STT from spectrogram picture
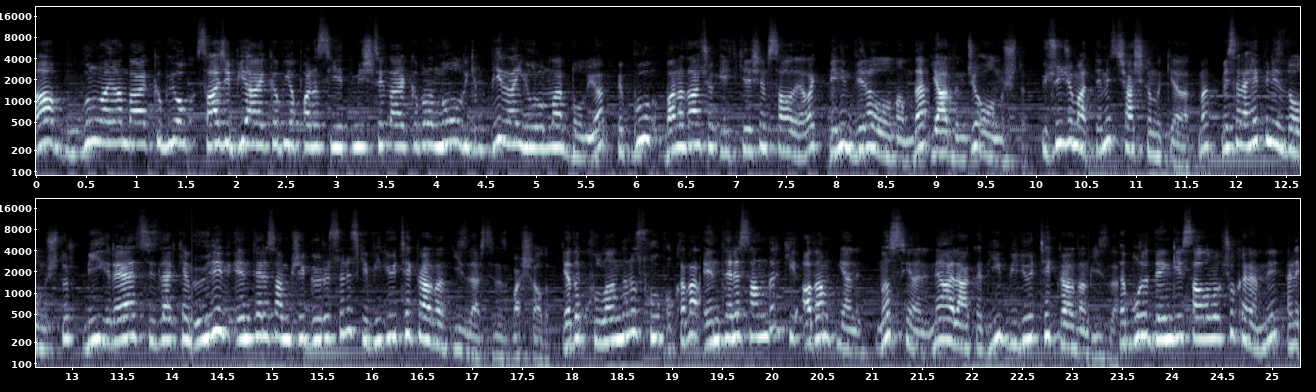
Aa bu- bunun ayağında ayakkabı yok. Sadece bir ayakkabıya parası yetmiş. Senin ayakkabına ne oldu gibi birden yorumlar doluyor. Ve bu bana daha çok etkileşim sağlayarak benim viral olmamda yardımcı olmuştu. Üçüncü maddemiz şaşkınlık yaratmak. Mesela hepinizde olmuştur. Bir reel izlerken öyle bir enteresan bir şey görürsünüz ki videoyu tekrardan izlersiniz başa alıp. Ya da kullandığınız hook o kadar enteresandır ki adam yani nasıl yani ne alaka deyip videoyu tekrardan izler. Tabi burada dengeyi sağlamak çok önemli. Hani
